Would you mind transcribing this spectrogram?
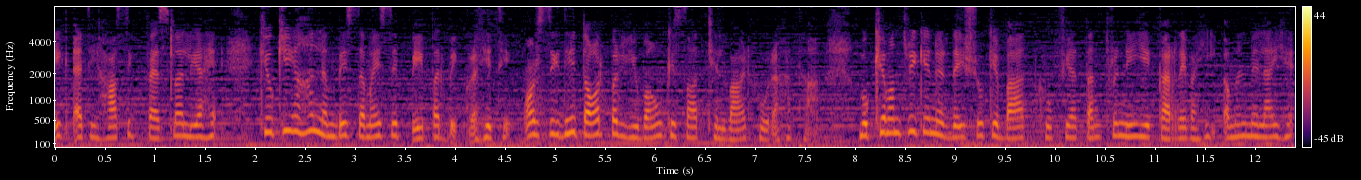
एक ऐतिहासिक फैसला लिया है, क्योंकि यहाँ लंबे समय से पेपर बिक रहे थे और सीधे तौर पर युवाओं के साथ खिलवाड़ हो रहा था। मुख्यमंत्री के निर्देशों के बाद खुफिया तंत्र ने ये कार्यवाही अमल में लाई है।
